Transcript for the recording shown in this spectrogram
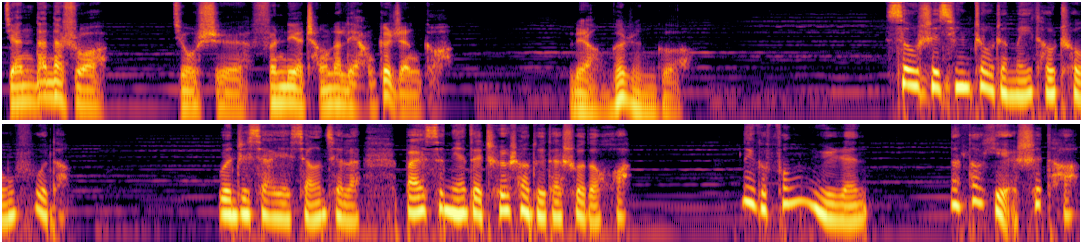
简单的说，就是分裂成了两个人格。两个人格。”宋时清皱着眉头重复道：“温之夏也想起来白思年在车上对他说的话，那个疯女人，难道也是他？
